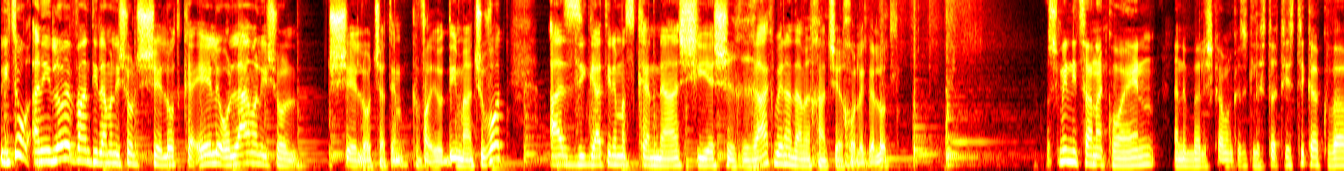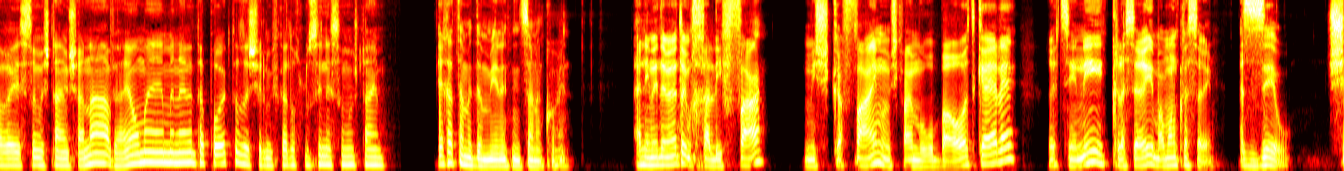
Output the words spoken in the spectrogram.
בקיצור, אני לא הבנתי למה לשאול שאלות כאלה, או למה לשאול שאלות שאתם כבר יודעים מה התשובות, אז הגעתי למסקנה שיש רק בן אדם אחד שיכול לגלות לי. אז שמי ניצן הכהן, אני בלשכה המרכזית לסטטיסטיקה כבר אה, 22 שנה, והיום אה, מנהל את הפרויקט הזה של מפקד אוכלוסין 22. איך אתה מדמיין את ניצן הכהן? אני מדמיין אותו עם חליפה, משקפיים, משקפיים מורבעות כאלה, רציני, קלסרים, המון קלסרים. אז זהו, ש.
